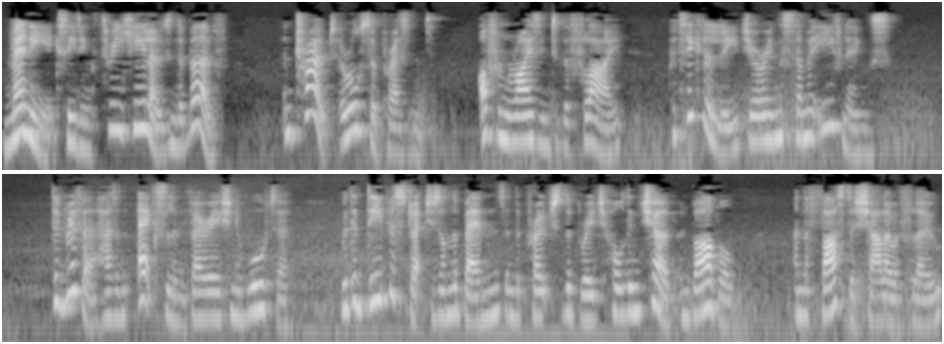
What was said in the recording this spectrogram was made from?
many exceeding three kilos and above, and trout are also present, often rising to the fly, particularly during the summer evenings. The river has an excellent variation of water, with the deeper stretches on the bends and approach to the bridge holding chub and barbel, and the faster shallower flow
